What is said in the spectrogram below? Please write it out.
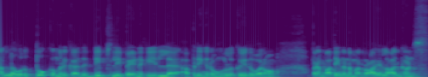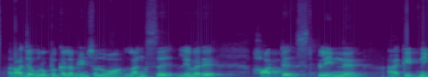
நல்ல ஒரு தூக்கம் இருக்காது. டீப் ஸ்லீப்பே எனக்கு இல்லை அப்படிங்கிறவங்களுக்கும் இது வரும். அப்புறம் பார்த்திங்கன்னா நம்ம ராயல் ஆர்கான்ஸ் ராஜ உறுப்புகள் அப்படின்னு சொல்லுவோம். Lungs liver heart spleen kidney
